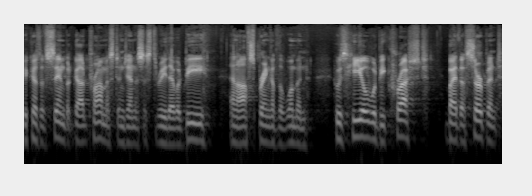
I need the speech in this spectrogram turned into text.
because of sin, but God promised in Genesis 3 there would be an offspring of the woman whose heel would be crushed by the serpent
